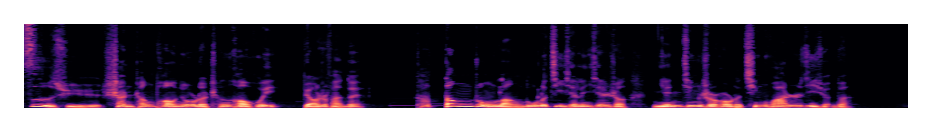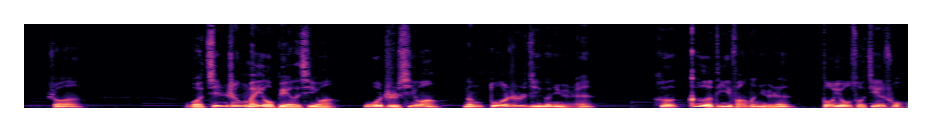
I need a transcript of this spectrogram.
自诩擅长泡妞的陈浩辉表示反对。他当众朗读了季羡林先生年轻时候的清华日记选段，说：“我今生没有别的希望，我只希望能多知几个女人，和各地方的女人都有所接触。”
